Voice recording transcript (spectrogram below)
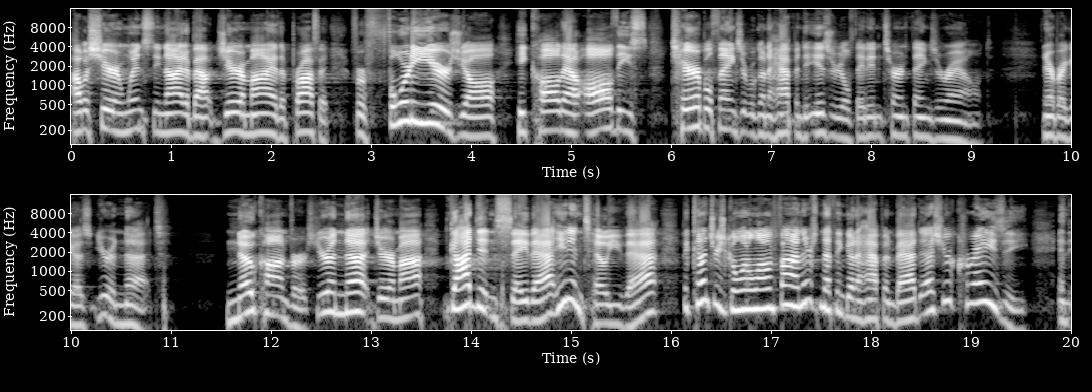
I was sharing Wednesday night about Jeremiah the prophet. For 40 years, y'all, he called out all these terrible things that were going to happen to Israel if they didn't turn things around. And everybody goes, You're a nut. No converts. You're a nut, Jeremiah. God didn't say that. He didn't tell you that. The country's going along fine. There's nothing going to happen bad to us. You're crazy. And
